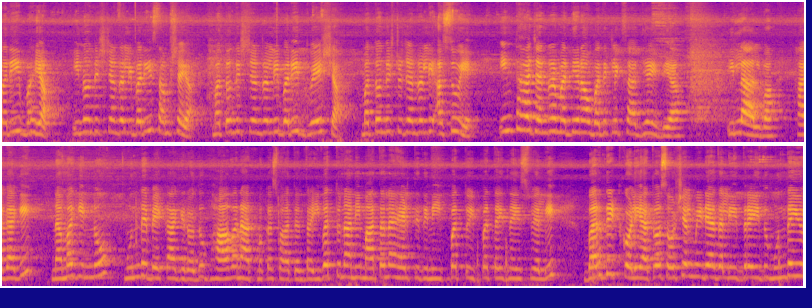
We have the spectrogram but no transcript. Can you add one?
ಬರೀ ಭಯ, ಇನ್ನೊಂದಿಷ್ಟು ಜನರಲ್ಲಿ ಬರೀ ಸಂಶಯ, ಮತ್ತೊಂದಿಷ್ಟು ಜನರಲ್ಲಿ ಬರೀ ದ್ವೇಷ, ಮತ್ತೊಂದಿಷ್ಟು ಜನರಲ್ಲಿ ಅಸೂಯೆ. ಇಂತಹ ಜನರ ಮಧ್ಯೆ ನಾವು ಬದುಕಲಿಕ್ಕೆ ಸಾಧ್ಯ ಇದೆಯಾ? ಇಲ್ಲ ಅಲ್ವಾ? ಹಾಗಾಗಿ ನಮಗಿನ್ನೂ ಮುಂದೆ ಬೇಕಾಗಿರೋದು ಭಾವನಾತ್ಮಕ ಸ್ವಾತಂತ್ರ್ಯ. ಇವತ್ತು ನಾನು ಈ ಮಾತನ್ನು ಹೇಳ್ತಿದ್ದೀನಿ, ಇಪ್ಪತ್ತು, ಇಪ್ಪತ್ತೈದನೇ ಇಸ್ವಿಯಲ್ಲಿ ಬರೆದಿಟ್ಕೊಳ್ಳಿ. ಅಥವಾ ಸೋಷಿಯಲ್ ಮೀಡಿಯಾದಲ್ಲಿ ಇದ್ದರೆ ಇದು ಮುಂದೆಯೂ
